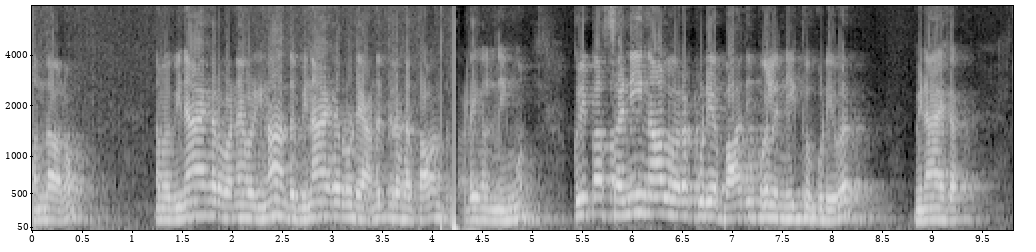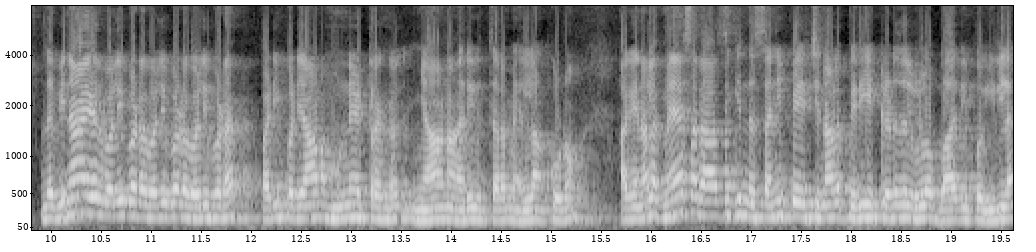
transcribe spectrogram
வந்தாலும் நம்ம விநாயகர் வணவழினா அந்த விநாயகருடைய அனுகிரகத்தால் அந்த தடைகள் நீங்கும். குறிப்பாக சனி நாள் வரக்கூடிய பாதிப்புகளை நீக்கக்கூடியவர் விநாயகர். அந்த விநாயகர் வழிபட வழிபட வழிபட படிப்படியான முன்னேற்றங்கள் ஞானம் அறிவு திறமை எல்லாம் கூடும். ஆகையினால மேச ராசிக்கு இந்த சனி பயிற்சினால பெரிய கெடுதல்களோ பாதிப்போ இல்லை.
